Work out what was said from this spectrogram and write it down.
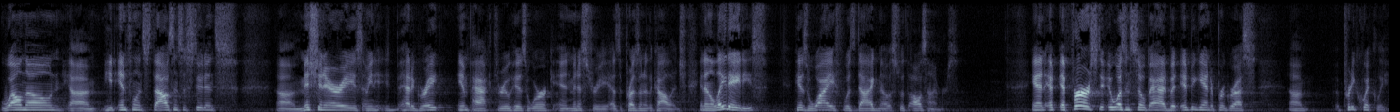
Well known. Um, he'd influenced thousands of students, uh, missionaries. I mean, he had a great impact through his work and ministry as the president of the college. And in the late 80s, his wife was diagnosed with Alzheimer's. And at, at first, it wasn't so bad, but it began to progress um, pretty quickly.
